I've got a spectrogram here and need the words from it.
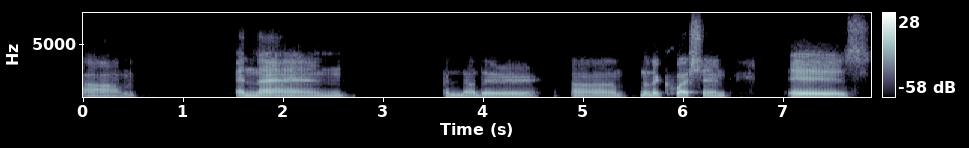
Um, and then another um, another question is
